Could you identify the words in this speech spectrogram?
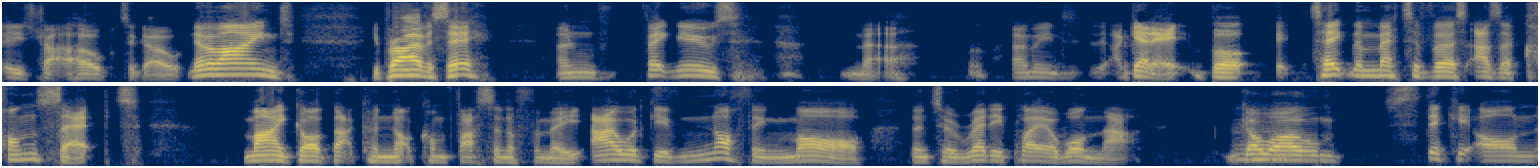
he's trying to hope to go. Never mind your privacy and fake news. Meta. I mean, I get it, but take the metaverse as a concept. My God, that cannot come fast enough for me. I would give nothing more than to Ready Player One that. Mm-hmm. Go home, stick it on,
